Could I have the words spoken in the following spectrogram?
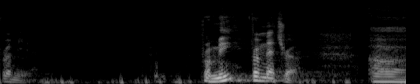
from you? From, from me? From Metro. Uh,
